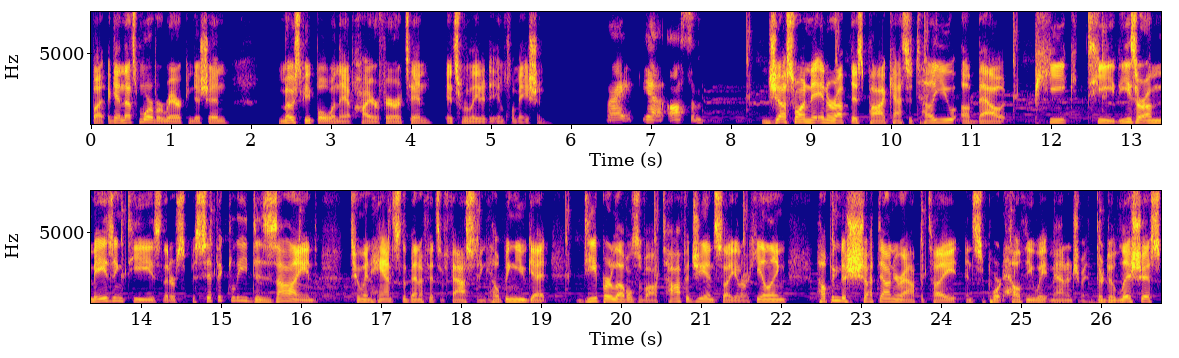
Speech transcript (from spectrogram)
But again, that's more of a rare condition. Most people, when they have higher ferritin, it's related to inflammation. Right. Yeah. Awesome. Just wanted to interrupt this podcast to tell you about Pique Tea. These are amazing teas that are specifically designed to enhance the benefits of fasting, helping you get deeper levels of autophagy and cellular healing, helping to shut down your appetite and support healthy weight management. They're delicious.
